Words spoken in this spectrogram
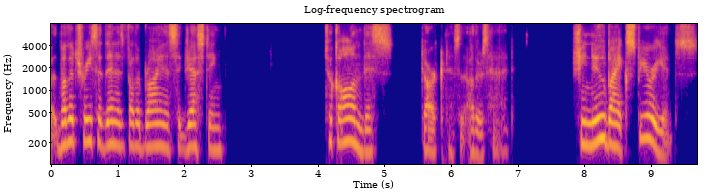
But Mother Teresa, then, as Father Brian is suggesting, took on this darkness that others had. She knew by experience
